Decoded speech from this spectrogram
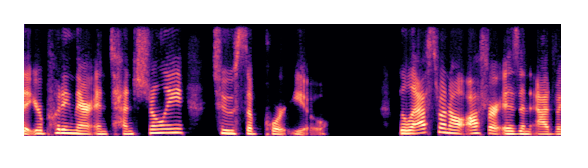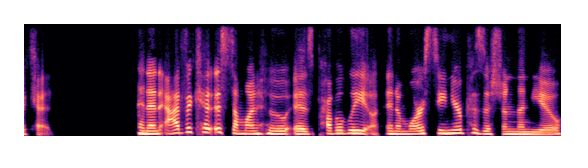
that you're putting there intentionally to support you. The last one I'll offer is an advocate. And an advocate is someone who is probably uh, in a more senior position than you.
